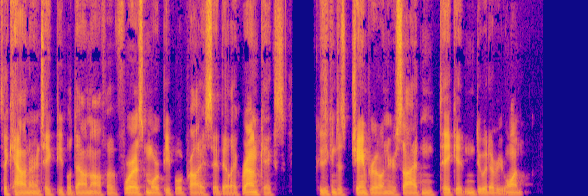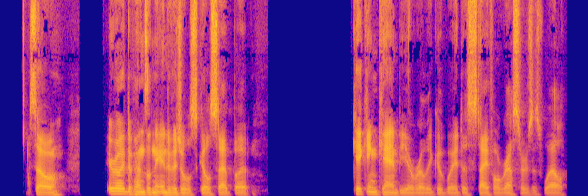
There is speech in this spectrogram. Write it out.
to counter and take people down off of. Whereas more people would probably say they like round kicks because you can just chamber it on your side and take it and do whatever you want. So it really depends on the individual skill set, but kicking can be a really good way to stifle wrestlers as well.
